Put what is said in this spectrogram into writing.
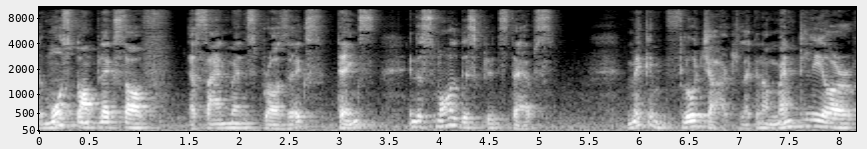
the most complex of assignments, projects, things into small discrete steps make a flow chart like you know mentally or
